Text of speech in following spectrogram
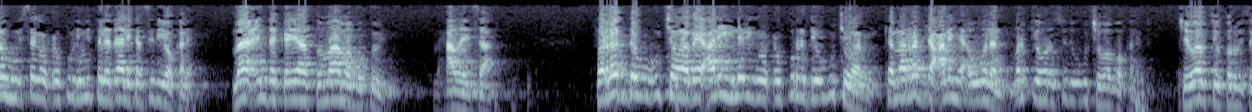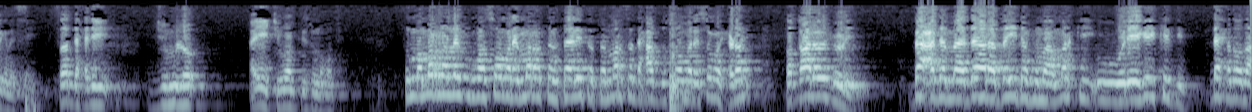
lahu isaga wuxuu ku yihi midla dalika sidii oo kale maa cindaka yaa tumaama buu ku yidhi. Maxaad haysaa? Faradda wuu u jawaabay calayhi nebiga wuxuu ku radiy ugu jawaabay kamaa radda caleyhi awalan markii hore siduu ugu jawaab oo kaleeto jawaabtii koru isagana siiyey. Saddexdii jumlo ayay jawaabtiisu noqotay. Uma mara nebigu waa soo maray maratan haalitatan mar saddexaad buu soo maray isagoo xidhan. Faqaala wuxuu yihi bacda maa daara baynahumaa markii uu wareegay kadib dhexdooda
